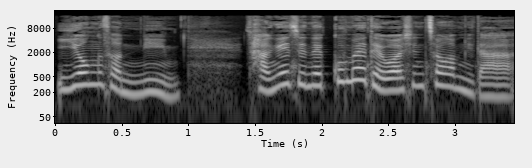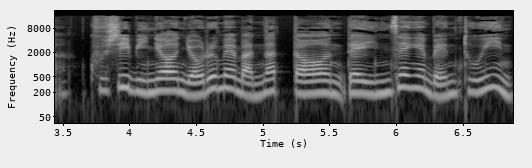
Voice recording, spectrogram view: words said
이영선님, 장혜진의 꿈의 대화 신청합니다. 92년 여름에 만났던 내 인생의 멘토인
